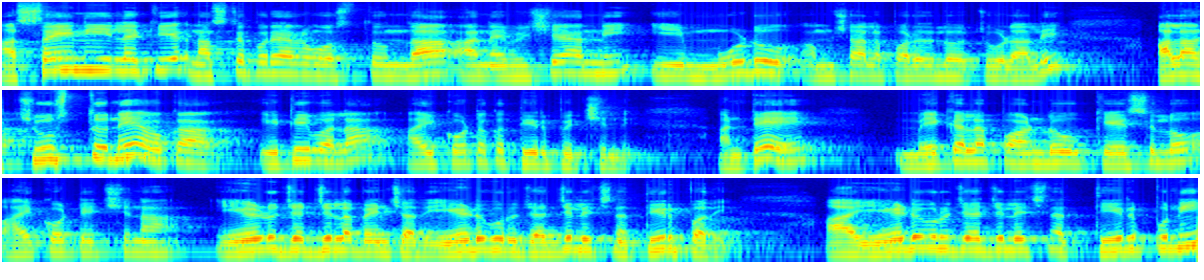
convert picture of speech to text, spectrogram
అసైనీలకి నష్టపరిహారం వస్తుందా అనే విషయాన్ని ఈ మూడు అంశాల పరిధిలో చూడాలి. అలా చూస్తూనే ఒక ఇటీవల హైకోర్టు ఒక తీర్పు ఇచ్చింది అంటే మేకల పాండు కేసులో హైకోర్టు ఇచ్చిన ఏడు జడ్జిల బెంచ్ అది ఏడుగురు జడ్జిలు ఇచ్చిన తీర్పు అది ఆ ఏడుగురు జడ్జిలు ఇచ్చిన తీర్పుని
